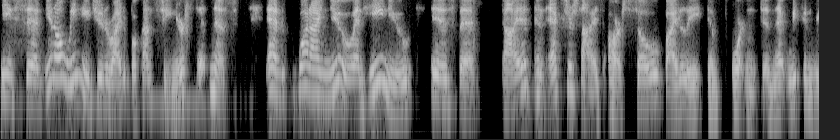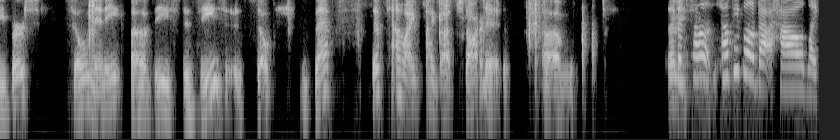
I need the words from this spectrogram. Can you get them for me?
He said, You know, we need you to write a book on senior fitness. And what I knew, and he knew, is that diet and exercise are so vitally important and that we can reverse so many of these diseases. So that's that's how I, I got started. Um, so tell, tell people about how like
